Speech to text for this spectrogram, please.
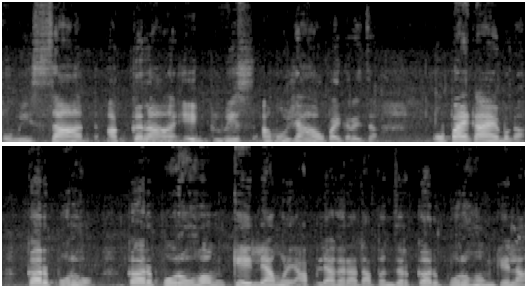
तुम्ही सात अकरा एकवीस अमावस्या हा उपाय करायचा. उपाय काय आहे बघा? कर्पूर होम. कर्पूर होम केल्यामुळे आपल्या घरात आपण जर कर्पूर होम केला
